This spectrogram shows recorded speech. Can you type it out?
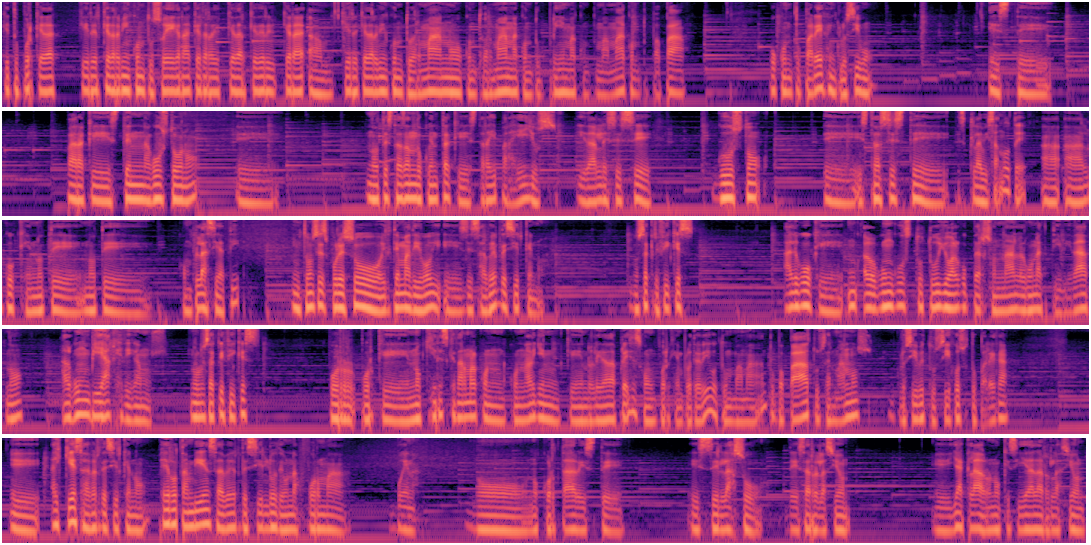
que tú por quedar, querer quedar bien con tu suegra, quedar, quedar, quedar, quiere quedar bien con tu hermano, con tu hermana, con tu prima, con tu mamá, con tu papá o con tu pareja inclusive. Este para que estén a gusto, ¿no? Eh, no te estás dando cuenta que estar ahí para ellos y darles ese gusto, eh, estás este, esclavizándote a, algo que no te, no te complace a ti. Entonces por eso el tema de hoy es de saber decir que no. No sacrifiques algo que, algún gusto tuyo, algo personal, alguna actividad, ¿no? Algún viaje, digamos. No lo sacrifiques por, porque no quieres quedar mal con, alguien que en realidad aprecias, como por ejemplo te digo, tu mamá, tu papá, tus hermanos, inclusive tus hijos o tu pareja. Eh, hay que saber decir que no, pero también saber decirlo de una forma buena. No, no cortar este ese lazo de esa relación. Eh, ya claro, ¿no? Que si ya la relación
